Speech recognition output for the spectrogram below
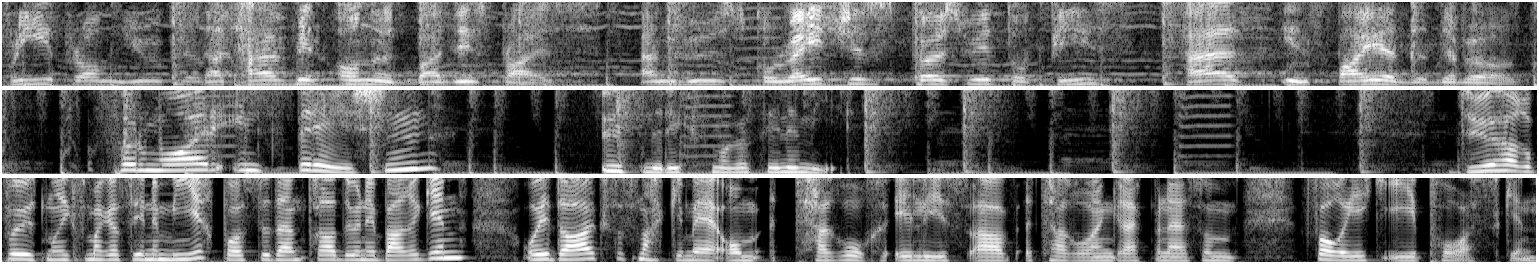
free from nuclear that have been honored by this prize and whose courageous pursuit of peace has inspired the world. For more inspiration, utenriksmagasinet MIR. Du hører på utenriksmagasinet MIR på Studentradioen i Bergen, og i dag så snakker vi om terror i lys av terrorangrepene som foregikk i påsken.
